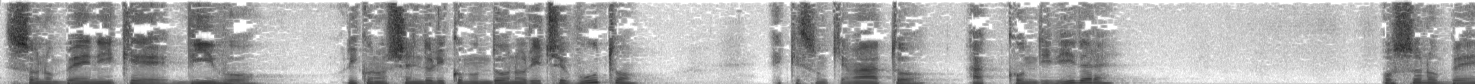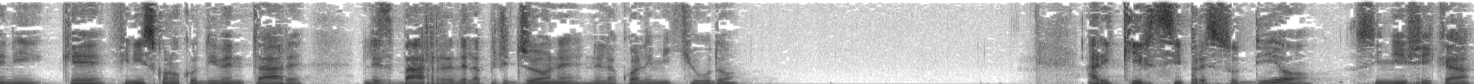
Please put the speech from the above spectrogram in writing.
sono beni che vivo riconoscendoli come un dono ricevuto e che sono chiamato a condividere? O sono beni che finiscono con diventare le sbarre della prigione nella quale mi chiudo? Arricchirsi presso Dio significa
